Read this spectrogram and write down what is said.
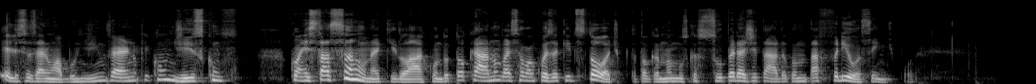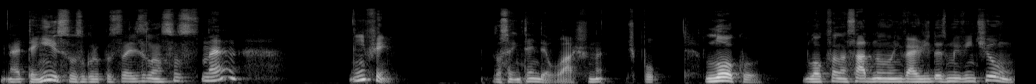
e eles fizeram um álbum de inverno que condiz com com a estação, né? Que lá quando tocar não vai ser uma coisa que destoa. Tipo, tá tocando uma música super agitada quando tá frio, assim, tipo. Né? Tem isso, os grupos eles lançam, né? Enfim. Você entendeu, eu acho, né? Tipo, Louco. Louco foi lançado no inverno de 2021.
